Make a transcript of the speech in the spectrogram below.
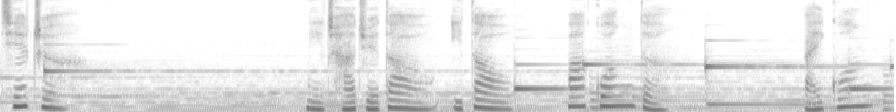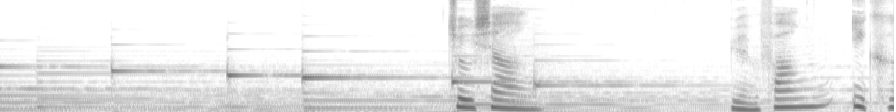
接着，你察觉到一道发光的。白光，就像远方一颗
